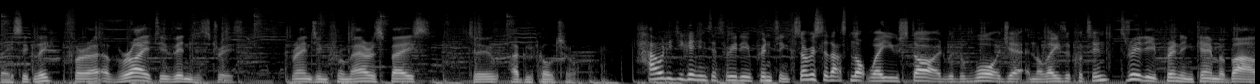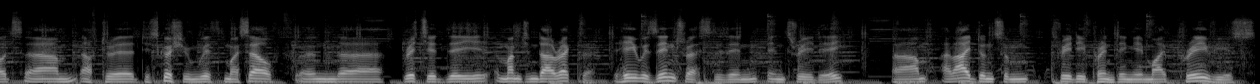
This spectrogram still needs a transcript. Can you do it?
basically for a, a variety of industries, ranging from aerospace to agricultural. How did you get into 3D printing? Because obviously that's not where you started with the water jet and the laser cutting. 3D printing came about um, after a discussion with myself and uh, Richard, the managing director. He was interested in, in 3D, um, and I'd done some 3D printing in my previous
